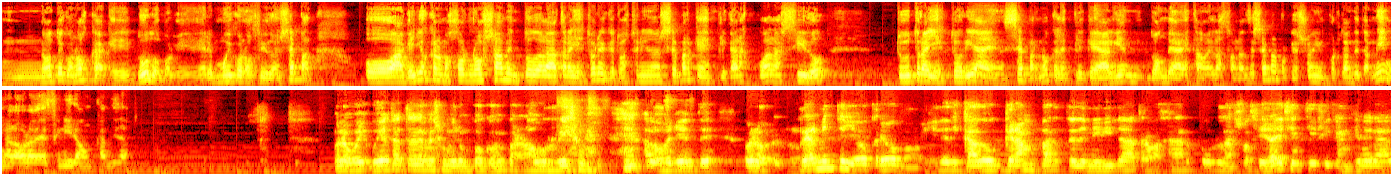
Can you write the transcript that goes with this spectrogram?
no te conozca, que dudo, porque eres muy conocido en SEPAR, o aquellos que a lo mejor no saben toda la trayectoria que tú has tenido en SEPAR, que explicaras cuál ha sido tu trayectoria en SEPAR, ¿no? que le explique a alguien dónde ha estado en las zonas de SEPAR, porque eso es importante también a la hora de definir a un candidato. Bueno, voy, a tratar de resumir un poco, ¿eh? para no aburrir a los oyentes. Bueno, realmente yo creo, que he dedicado gran parte de mi vida a trabajar por las sociedades científicas en general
